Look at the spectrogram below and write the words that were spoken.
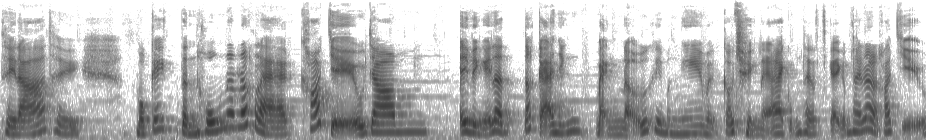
thì đó, thì một cái tình huống nó rất là khó chịu cho y vì nghĩ là tất cả những bạn nữ khi mà nghe về câu chuyện này ai cũng thấy cảm thấy rất là khó chịu.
